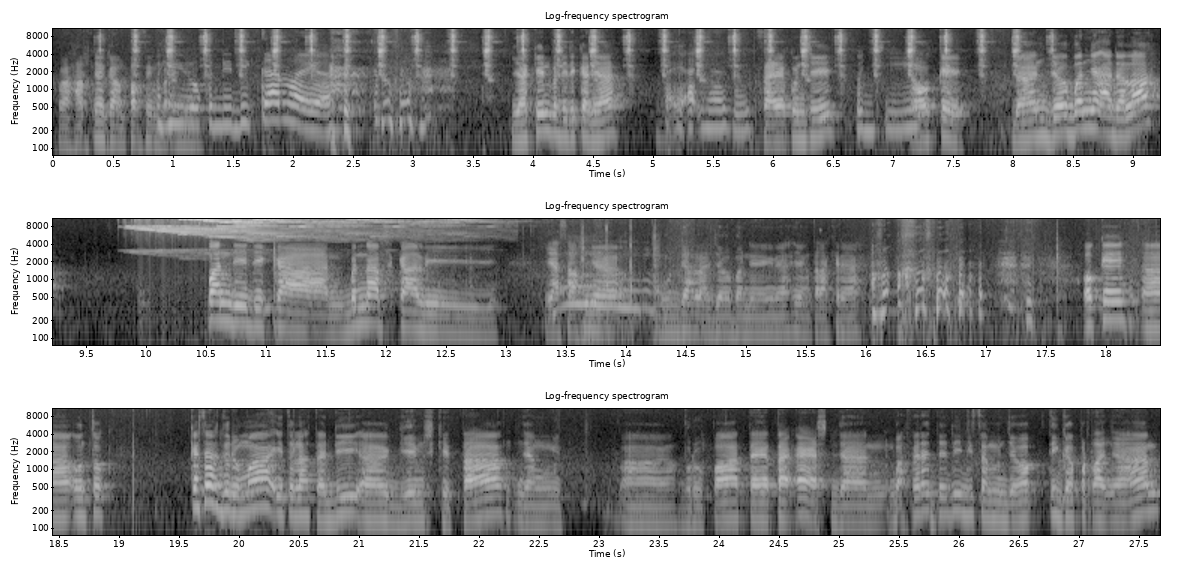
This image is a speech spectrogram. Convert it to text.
Wah, harusnya gampang sih Mbak pendidikan lah ya Yakin pendidikan ya? kayaknya sih Saya kunci. kunci. Oke. Dan jawabannya adalah pendidikan. Benar sekali. Ya, seharusnya mudah lah jawabannya ya, yang terakhir ya. Oke, eh, untuk Kesers di rumah itulah tadi eh, games kita yang eh, berupa TTS dan Mbak Vera jadi bisa menjawab tiga pertanyaan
